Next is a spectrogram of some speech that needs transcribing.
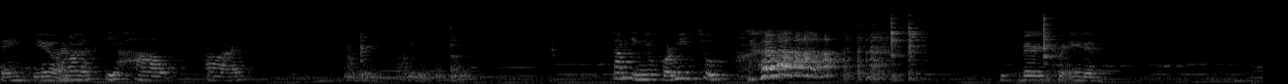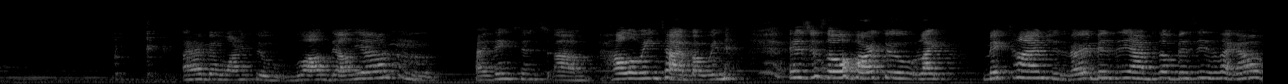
Thank you. I wanna see how Something new for me too. She's very creative. I have been wanting to vlog Delia. Hmm. I think since um, Halloween time, but when it's just so hard to like make time. She's very busy. I'm so busy. It's like oh,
